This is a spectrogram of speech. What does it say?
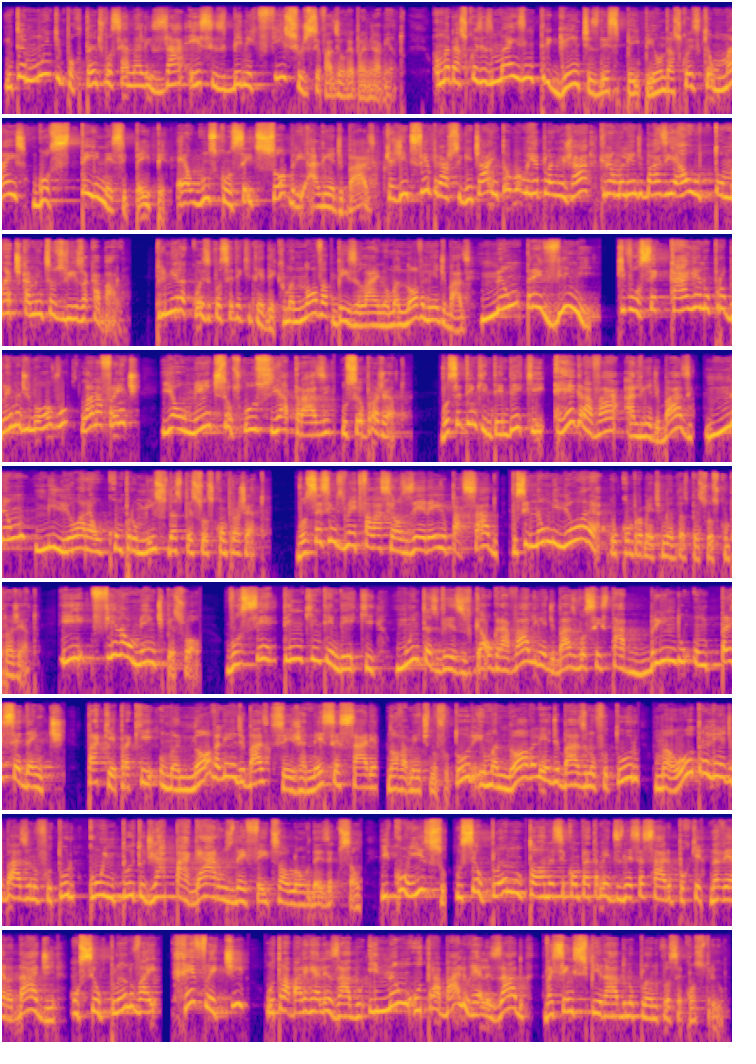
Então é muito importante você analisar esses benefícios de se fazer o replanejamento. Uma das coisas mais intrigantes desse paper, uma das coisas que eu mais gostei nesse paper, é alguns conceitos sobre a linha de base, porque a gente sempre acha o seguinte: ah, então vamos replanejar, criar uma linha de base e automaticamente seus desvios acabaram. Primeira coisa que você tem que entender que uma nova baseline, uma nova linha de base, não previne que você caia no problema de novo lá na frente. e aumente seus custos e atrase o seu projeto. Você tem que entender que regravar a linha de base não melhora o compromisso das pessoas com o projeto. Você simplesmente falar assim, ó, zerei o passado, você não melhora o comprometimento das pessoas com o projeto. E, finalmente, pessoal, você tem que entender que muitas vezes, ao gravar a linha de base, você está abrindo um precedente. Para quê? Para que uma nova linha de base seja necessária novamente no futuro e uma nova linha de base no futuro, uma outra linha de base no futuro, com o intuito de apagar os defeitos ao longo da execução. E com isso, o seu plano torna-se completamente desnecessário, porque na verdade o seu plano vai refletir o trabalho realizado e não o trabalho realizado vai ser inspirado no plano que você construiu.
